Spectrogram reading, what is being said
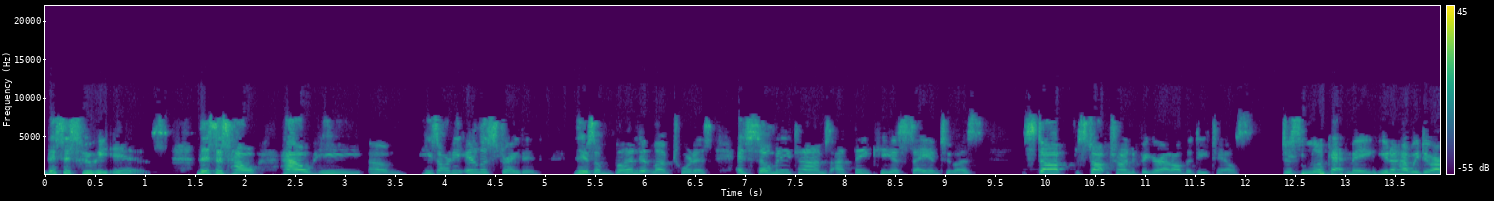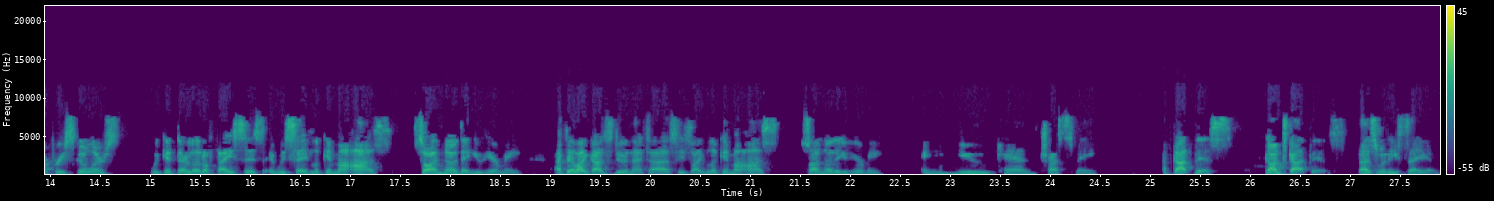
this is who he is. This is how, how he, um, he's already illustrated his abundant love toward us. And so many times I think he is saying to us, stop, stop trying to figure out all the details. Just look at me. You know how we do our preschoolers? We get their little faces and we say, Look in my eyes. So I know that you hear me. I feel like God's doing that to us. He's like, Look in my eyes. So I know that you hear me and mm-hmm. you can trust me. I've got this. God's got this. That's what he's saying.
